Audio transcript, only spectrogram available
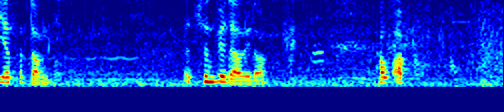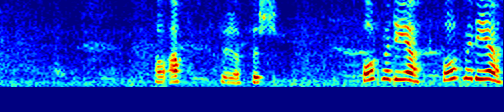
F4, verdammt. Jetzt sind wir da wieder. Hau ab. Hau ab, blöder Fisch. Hoch mit dir! Hoch mit dir!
